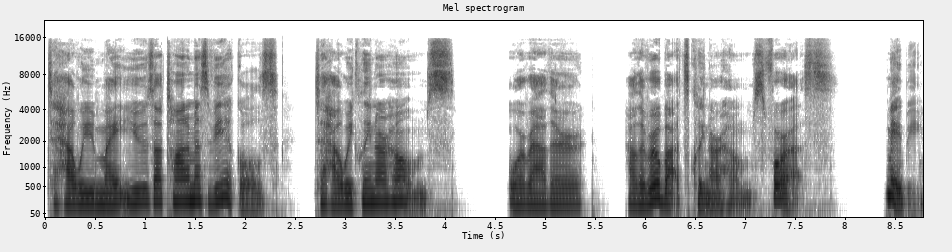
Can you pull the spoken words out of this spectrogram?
to how we might use autonomous vehicles, to how we clean our homes. Or rather, how the robots clean our homes for us. Maybe.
